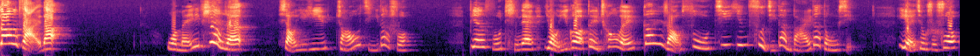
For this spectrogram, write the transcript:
刚宰的。”我没骗人，小依依着急地说。蝙蝠体内有一个被称为干扰素基因刺激蛋白的东西，也就是说，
